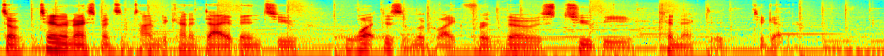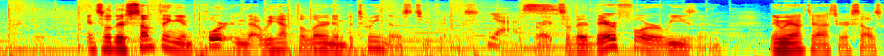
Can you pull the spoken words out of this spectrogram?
So Taylor and I spent some time to kind of dive into what does it look like for those to be connected together. And so there's something important that we have to learn in between those two things, Yes. right? So they're there for a reason. Then we have to ask ourselves,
